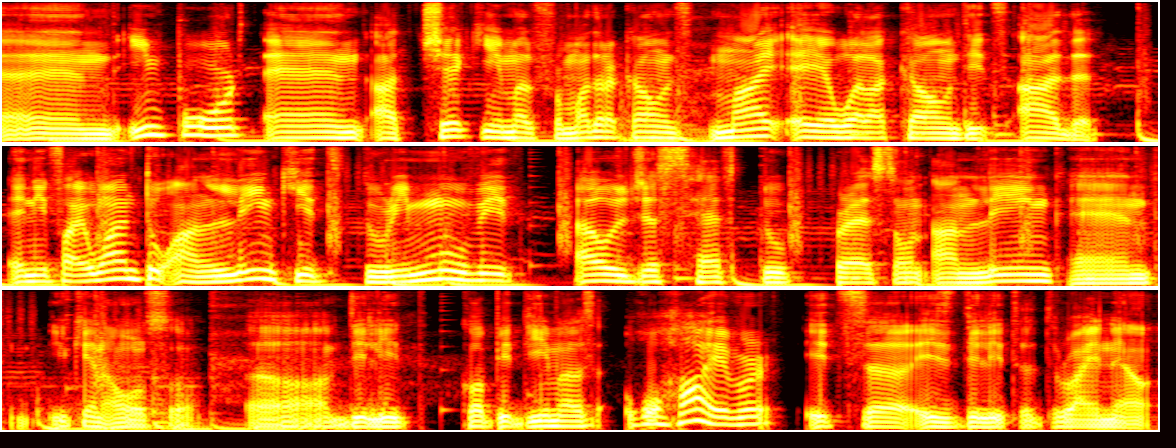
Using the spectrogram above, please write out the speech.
and import and a check email from other accounts, my AOL account is added. And if I want to unlink it to remove it, I will just have to press on unlink and you can also uh, delete copied emails. However, it's uh, is deleted right now.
